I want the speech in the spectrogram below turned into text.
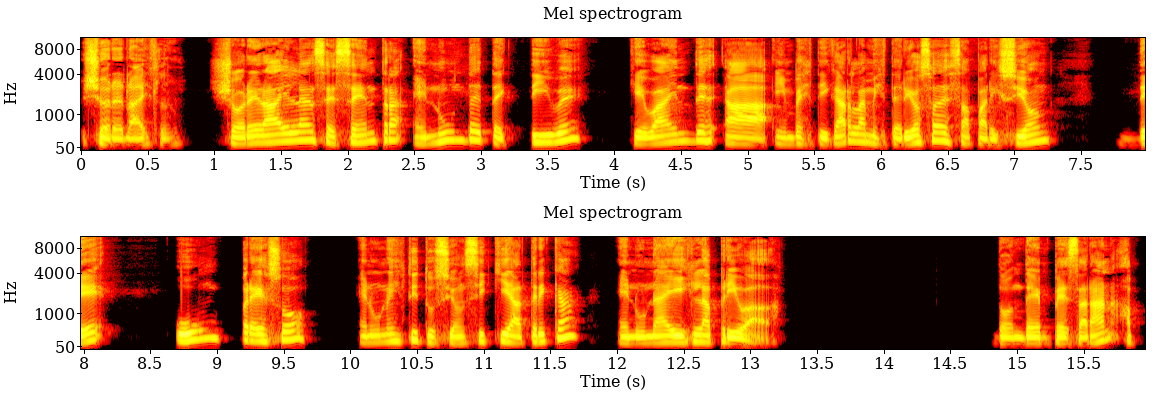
Shutter Island. Shutter Island se centra en un detective que va a, investigar la misteriosa desaparición de un preso en una institución psiquiátrica en una isla privada, donde empezarán a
